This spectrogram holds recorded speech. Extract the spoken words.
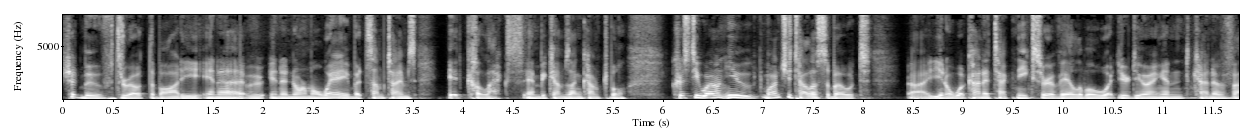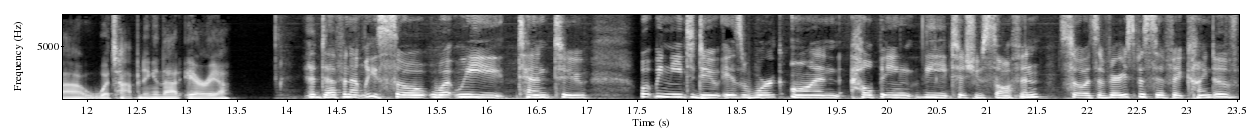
should move throughout the body in a in a normal way, but sometimes it collects and becomes uncomfortable. Christy, why don't you why don't you tell us about uh, you know what kind of techniques are available, what you're doing, and kind of uh, what's happening in that area? Yeah, definitely. So what we tend to what we need to do is work on helping the tissue soften. So it's a very specific kind of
